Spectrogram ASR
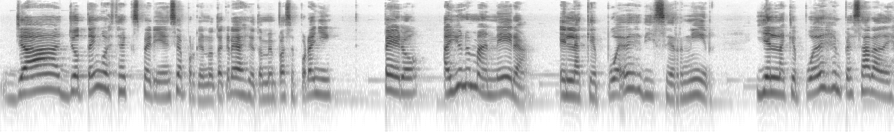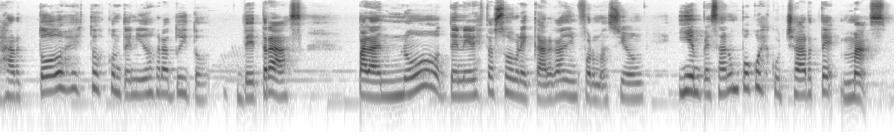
ya yo tengo esta experiencia porque no te creas, yo también pasé por allí, pero hay una manera en la que puedes discernir y en la que puedes empezar a dejar todos estos contenidos gratuitos detrás para no tener esta sobrecarga de información y empezar un poco a escucharte más.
